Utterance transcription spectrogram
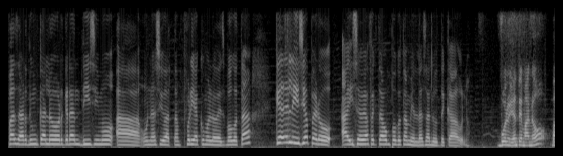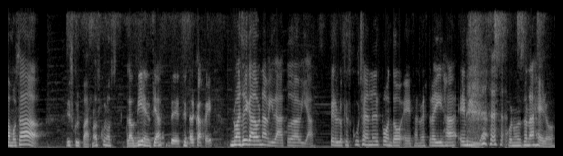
pasar de un calor grandísimo a una ciudad tan fría como lo es Bogotá. Qué delicia, pero ahí se ve afectada un poco también la salud de cada uno. Bueno, y antemano vamos a disculparnos con los- la audiencia de Central Café. No ha llegado Navidad todavía, pero lo que escuchan en el fondo es a nuestra hija Emilia con un sonajero,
